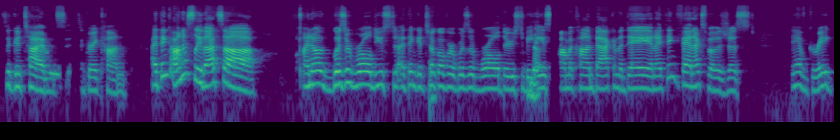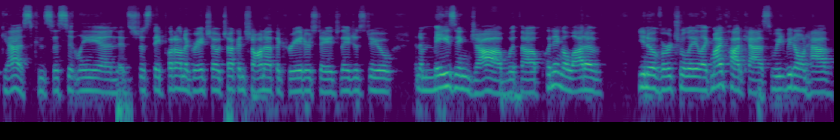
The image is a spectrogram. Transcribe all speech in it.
It's a good time. It's, it's a great con. I think honestly, that's uh I know Wizard World used to, I think it took over Wizard World. There used to be Yeah. Ace Comic Con back in the day. And I think Fan Expo is just they have great guests consistently. And it's just they put on a great show. Chuck and Sean at the creator stage, they just do an amazing job with uh putting a lot of, you know, virtually like my podcast, we we don't have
